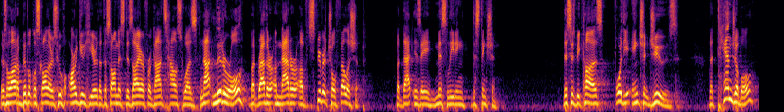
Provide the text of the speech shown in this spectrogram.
There's a lot of biblical scholars who argue here that the psalmist's desire for God's house was not literal, but rather a matter of spiritual fellowship. But that is a misleading distinction. This is because for the ancient Jews, the tangible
